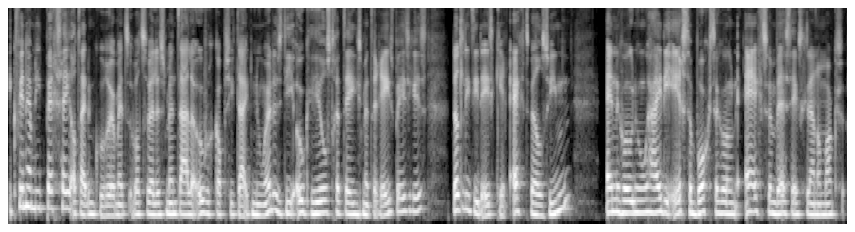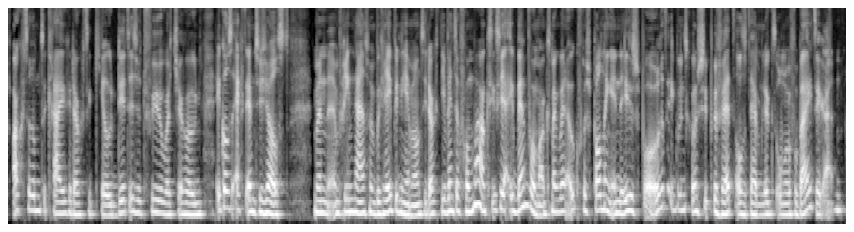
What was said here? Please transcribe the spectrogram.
Ik vind hem niet per se altijd een coureur met wat ze wel eens mentale overcapaciteit noemen. Dus die ook heel strategisch met de race bezig is. Dat liet hij deze keer echt wel zien. En gewoon hoe hij die eerste bochten gewoon echt zijn best heeft gedaan om Max achter hem te krijgen, dacht ik, yo, dit is het vuur wat je gewoon... Ik was echt enthousiast. Mijn een vriend naast me begreep het niet helemaal, want die dacht, je bent toch voor Max? Ik zei, ja, ik ben voor Max, maar ik ben ook voor spanning in deze sport. Ik vind het gewoon super vet als het hem lukt om er voorbij te gaan.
